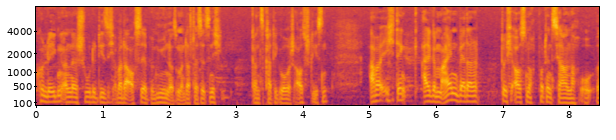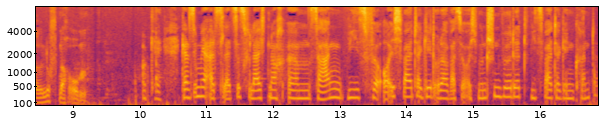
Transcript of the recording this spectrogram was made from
Kollegen an der Schule, die sich aber da auch sehr bemühen. Also man darf das jetzt nicht ganz kategorisch ausschließen. Aber ich denke, allgemein wäre da durchaus noch Potenzial nach äh, Luft nach oben. Okay. Kannst du mir als letztes vielleicht noch ähm, sagen, wie es für euch weitergeht oder was ihr euch wünschen würdet, wie es weitergehen könnte?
